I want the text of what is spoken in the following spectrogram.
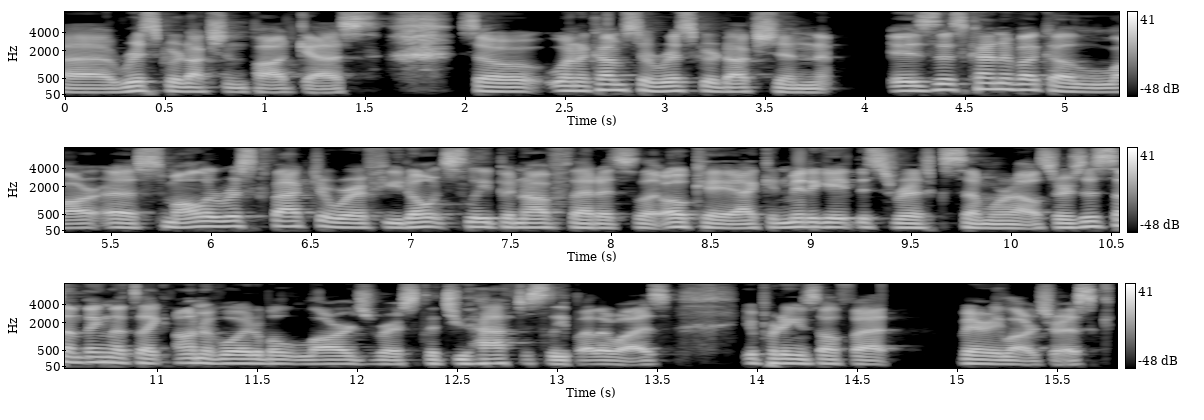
uh, risk reduction podcast. So when it comes to risk reduction, is this kind of like a, lar- a smaller risk factor where if you don't sleep enough that it's like okay i can mitigate this risk somewhere else or is this something that's like unavoidable large risk that you have to sleep otherwise you're putting yourself at very large risk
